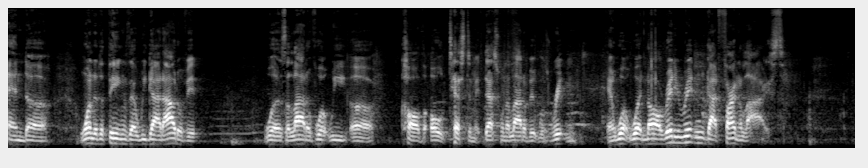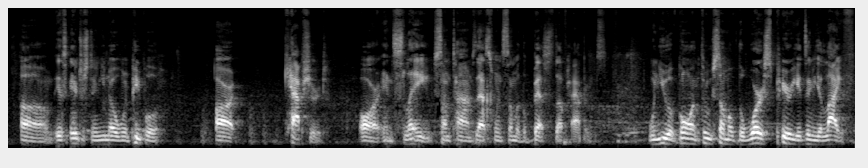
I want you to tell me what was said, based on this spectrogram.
And uh, one of the things that we got out of it was a lot of what we uh, call the Old Testament. That's when a lot of it was written. And what wasn't already written got finalized. Um, it's interesting, you know, when people are captured are enslaved, sometimes that's when some of the best stuff happens. When you have gone through some of the worst periods in your life,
